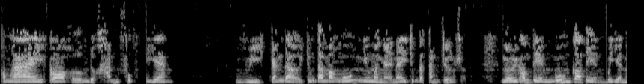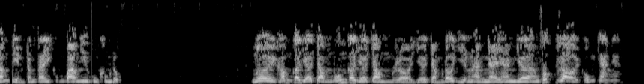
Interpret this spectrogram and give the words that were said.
Không ai có hưởng được hạnh phúc thế gian. Vì cảnh đời chúng ta mong muốn nhưng mà ngày nay chúng ta thành trưởng rồi. Người không tiền muốn có tiền, bây giờ nắm tiền trong tay cũng bao nhiêu cũng không đủ. Người không có vợ chồng muốn có vợ chồng rồi vợ chồng đối diện hàng ngày, hàng giờ, hàng phút rồi cũng chán ngán.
